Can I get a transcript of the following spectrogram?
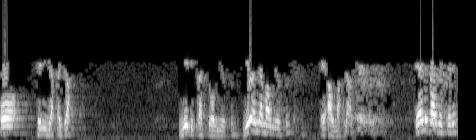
O seni yakacak. Niye dikkatli olmuyorsun? Niye önlem almıyorsun? E almak lazım. Değerli kardeşlerim,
